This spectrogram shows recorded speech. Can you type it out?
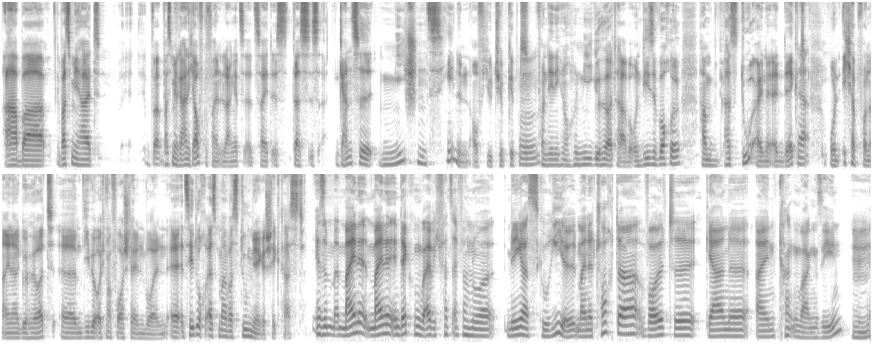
Aber was mir halt was mir gar nicht aufgefallen in langer Zeit ist, dass es ganze Nischenszenen auf YouTube gibt, mhm. von denen ich noch nie gehört habe. Und diese Woche haben, hast du eine entdeckt ja. und ich habe von einer gehört, äh, die wir euch mal vorstellen wollen. Äh, erzähl doch erstmal, was du mir geschickt hast. Also meine, meine Entdeckung war, ich fand es einfach nur mega skurril. Meine Tochter wollte gerne einen Krankenwagen sehen. Mhm.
